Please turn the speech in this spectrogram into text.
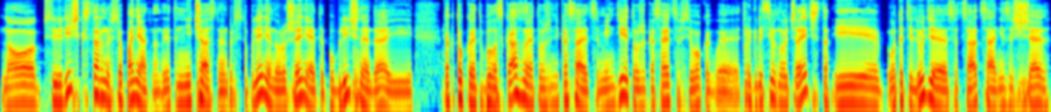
Но с юридической стороны все понятно. Это не частное преступление, нарушение, это публичное, да, и как только это было сказано, это уже не касается Минди, это уже касается всего как бы прогрессивного человечества. И вот эти люди, ассоциация, они защищают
